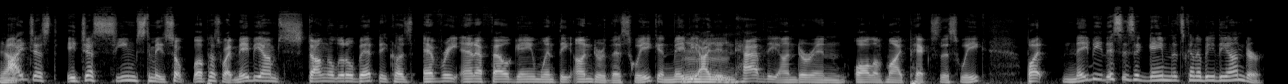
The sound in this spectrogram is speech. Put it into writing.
Yeah. I just it just seems to me so well this way, maybe I'm stung a little bit because every NFL game went the under this week, and maybe I Mm. didn't have the under in all of my picks this week. But maybe this is a game that's going to be the under.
